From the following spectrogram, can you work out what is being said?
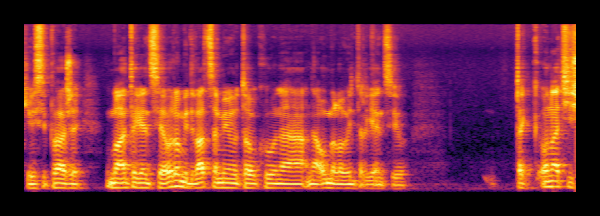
Keby si povedal, že umelá inteligencia urobí 20 minútovku na, na umelú inteligenciu, tak ona ti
